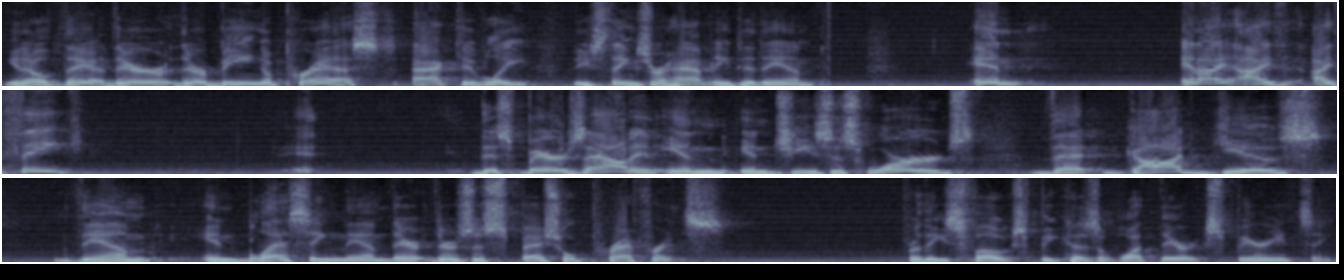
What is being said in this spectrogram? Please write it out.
you know, they're, they're, they're being oppressed actively. These things are happening to them. And, and I, I, I think this bears out in, in, in Jesus' words that God gives them in blessing them, there, there's a special preference for these folks because of what they're experiencing.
